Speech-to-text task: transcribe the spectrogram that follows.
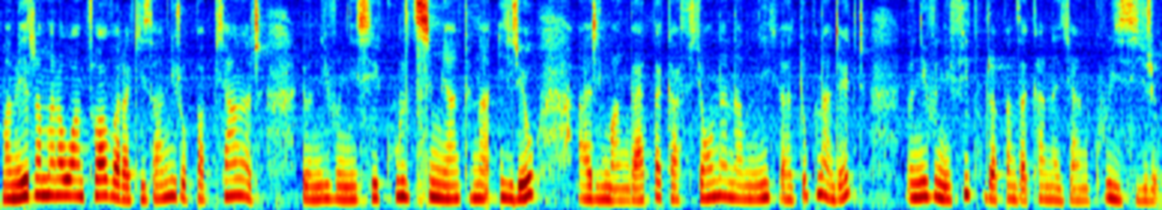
Mamerina manao antso avo araka izany ireo mpampianatra eo anivon'ny sekoly tsy miankina ireo ary mangataka fihaonana amin'ny tompon'andraikitra eo anivon'ny fitondram-panjakana ihany koa izy ireo.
